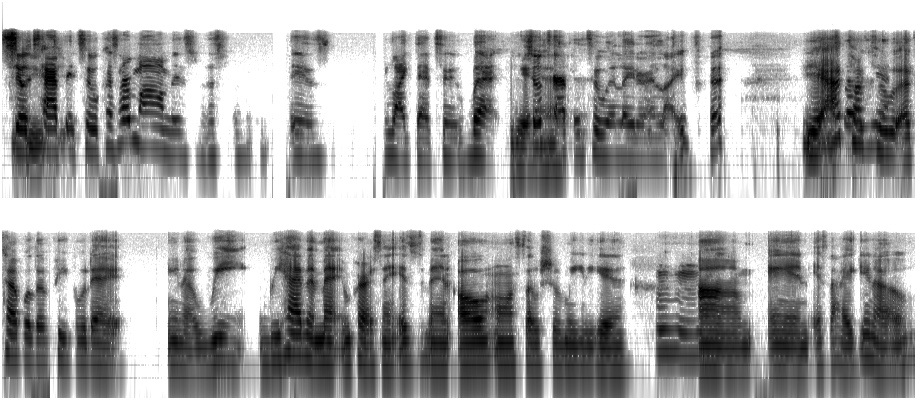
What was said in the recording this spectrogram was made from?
she'll you. tap into because her mom is this is like that too, but she'll tap into it later in life. Yeah, I So, talked yeah. to a couple of people that you know we we haven't met in person. It's been all on social media, mm-hmm. um, and it's like you know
